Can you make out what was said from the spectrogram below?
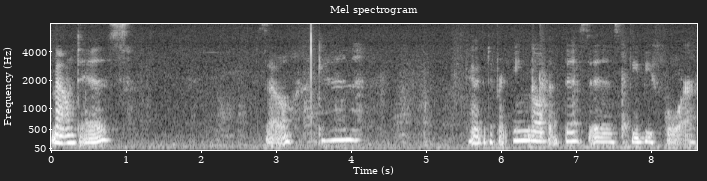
mount is. So again, kind of a different angle, but this is the before.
